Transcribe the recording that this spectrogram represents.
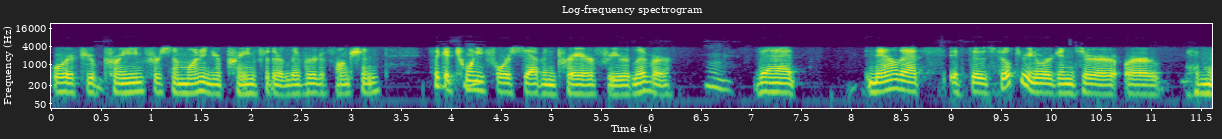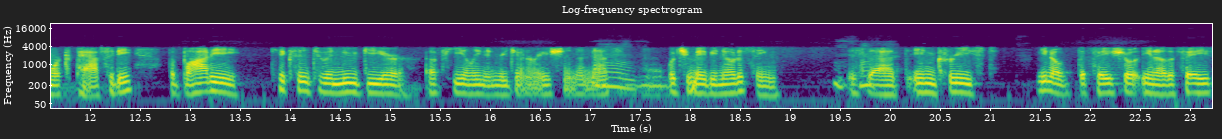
or if you're praying for someone and you're praying for their liver to function. It's like a 24/7 prayer for your liver. Hmm. That now that's if those filtering organs are or have more capacity, the body kicks into a new gear of healing and regeneration, and that's mm-hmm. what you may be noticing mm-hmm. is that increased, you know, the facial, you know, the face,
